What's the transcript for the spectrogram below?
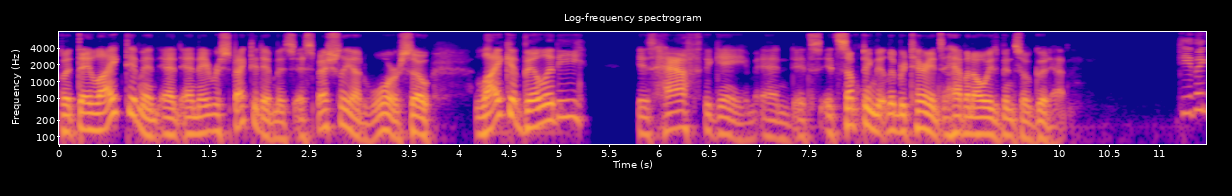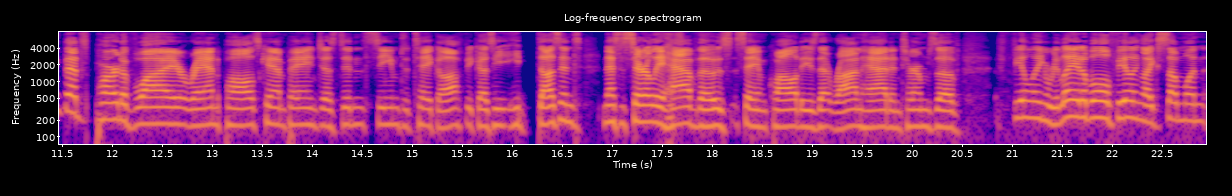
But they liked him and, and, and they respected him, especially on war. So likability is half the game, and it's it's something that libertarians haven't always been so good at. Do you think that's part of why Rand Paul's campaign just didn't seem to take off because he, he doesn't necessarily have those same qualities that Ron had in terms of feeling relatable, feeling like someone.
